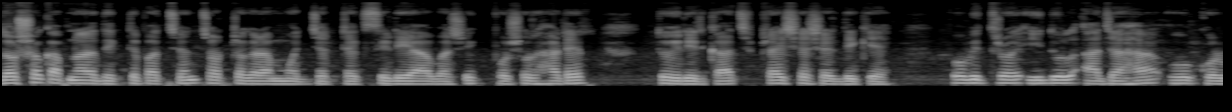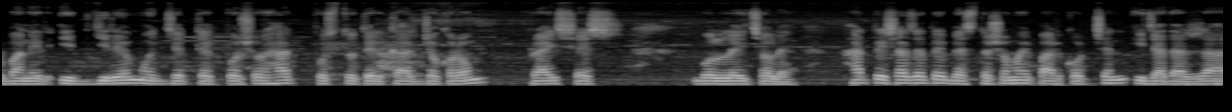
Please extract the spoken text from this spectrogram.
দর্শক, আপনারা দেখতে পাচ্ছেন চট্টগ্রাম মজ্জার ট্যাক্সিডিয়া আবাসিক পশুর হাটের তৈরির কাজ প্রায় শেষের দিকে। পবিত্র ঈদুল আজাহা ও কোরবানির ঈদ গিরে মজ্জার ট্যাক পশুর হাট প্রস্তুতের কার্যক্রম প্রায় শেষ বললেই চলে। হাটটি সাজাতে ব্যস্ত সময় পার করছেন ইজাদাররা।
